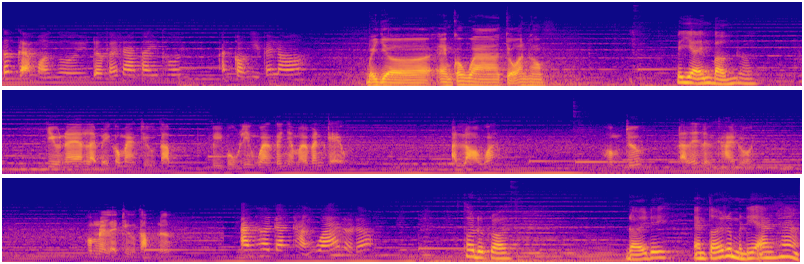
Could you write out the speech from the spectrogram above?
tất cả mọi người đều phải ra tay thôi. Anh còn gì phải lo? Bây giờ em có qua chỗ anh không? Bây giờ em bận rồi. Chiều nay anh lại bị công an triệu tập Vì vụ liên quan tới nhà máy bánh kẹo. Anh lo quá. Hôm trước đã lấy lời khai rồi. Hôm nay lại triệu tập nữa. Anh hơi căng thẳng quá rồi đó. Thôi được rồi. Đợi đi, em tới rồi mình đi ăn ha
